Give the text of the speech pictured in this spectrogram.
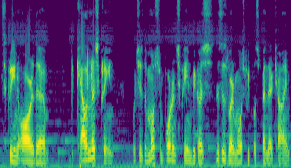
screen or the, the calendar screen, which is the most important screen because this is where most people spend their time.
